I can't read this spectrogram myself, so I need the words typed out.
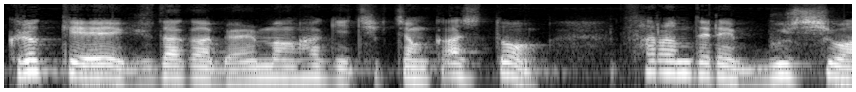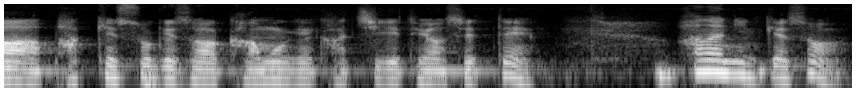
그렇게 유다가 멸망하기 직전까지도 사람들의 무시와 박해 속에서 감옥에 갇히게 되었을 때 하나님께서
